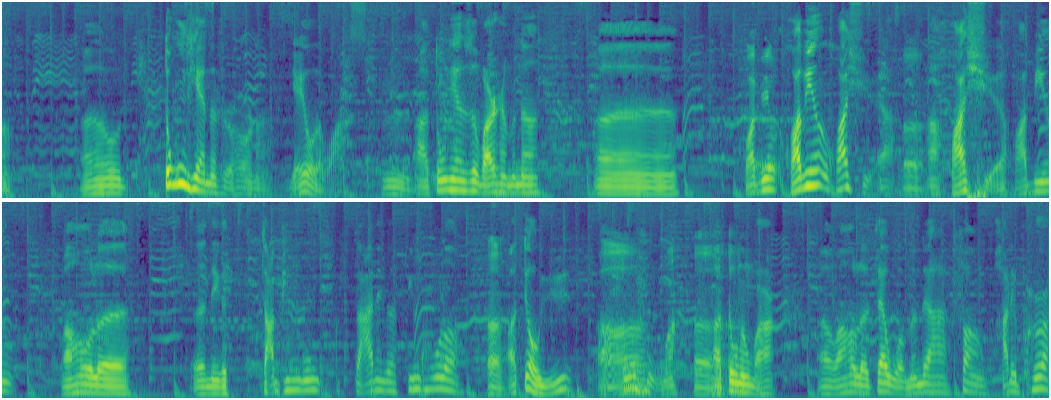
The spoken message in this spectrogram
啊，然后冬天的时候呢，也有的玩。嗯啊，冬天是玩什么呢？嗯，滑冰、滑冰、滑雪，嗯啊，滑雪、滑冰，然后了，呃，那个砸冰宫、砸那个冰窟窿，嗯啊，钓鱼啊，冬土嘛，啊，都能玩。呃，然后了，在我们家放爬犁坡，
